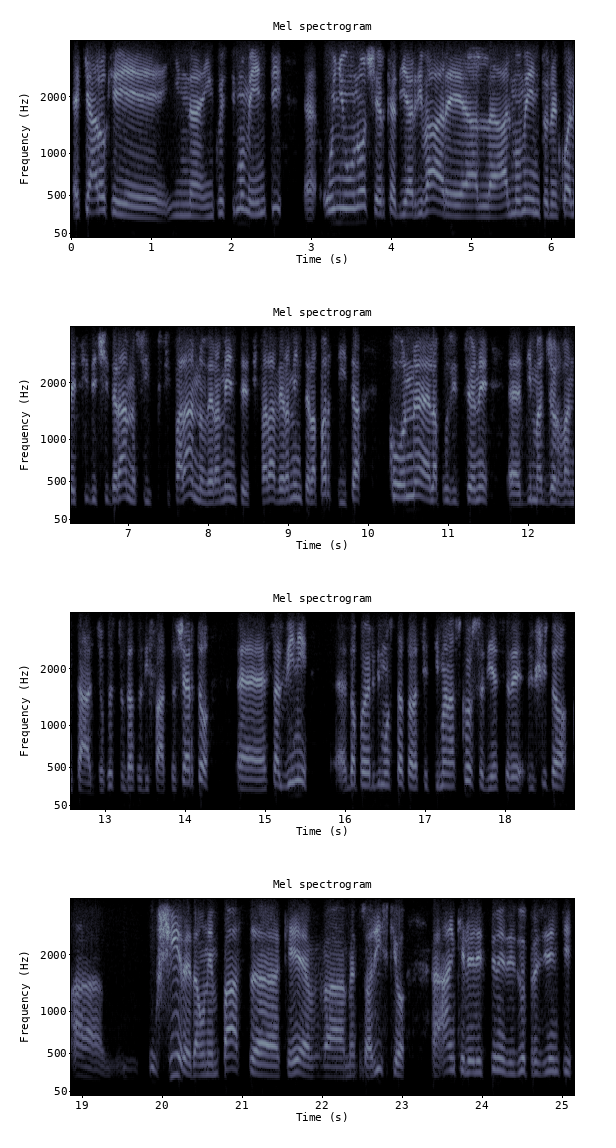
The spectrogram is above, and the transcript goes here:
È chiaro che in, in questi momenti eh, ognuno cerca di arrivare al, al, momento nel quale si decideranno, si, si, si farà veramente la partita con eh, la posizione eh, di maggior vantaggio. Questo è un dato di fatto. Certo, eh, Salvini, eh, dopo aver dimostrato la settimana scorsa di essere riuscito a uscire da un impasse eh, che aveva messo a rischio anche le elezioni dei due presidenti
